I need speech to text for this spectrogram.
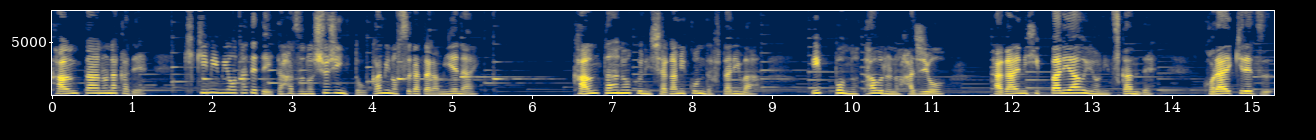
カウンターの中で聞き耳を立てていたはずの主人と女将の姿が見えない。カウンターの奥にしゃがみ込んだ二人は一本のタオルの端を互いに引っ張り合うように掴んで、こらえきれず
